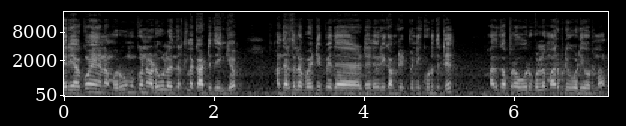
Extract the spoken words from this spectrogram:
ஏரியாவுக்கும் எங்கள் நம்ம ரூமுக்கும் நடுவில் இந்த இடத்துல காட்டுது எங்கேயோ. அந்த இடத்துல போயிட்டு இப்போ இதை டெலிவரி கம்ப்ளீட் பண்ணி கொடுத்துட்டு அதுக்கப்புறம் ஊருக்குள்ளே மறுபடியும் ஓடி வரணும்.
